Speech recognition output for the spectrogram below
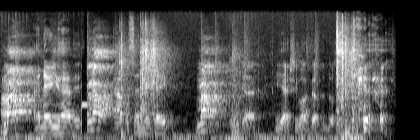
Mouth. And there you have it. Mouth. Apple cinnamon cake. Mouth. Yeah, he actually walked out the door.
